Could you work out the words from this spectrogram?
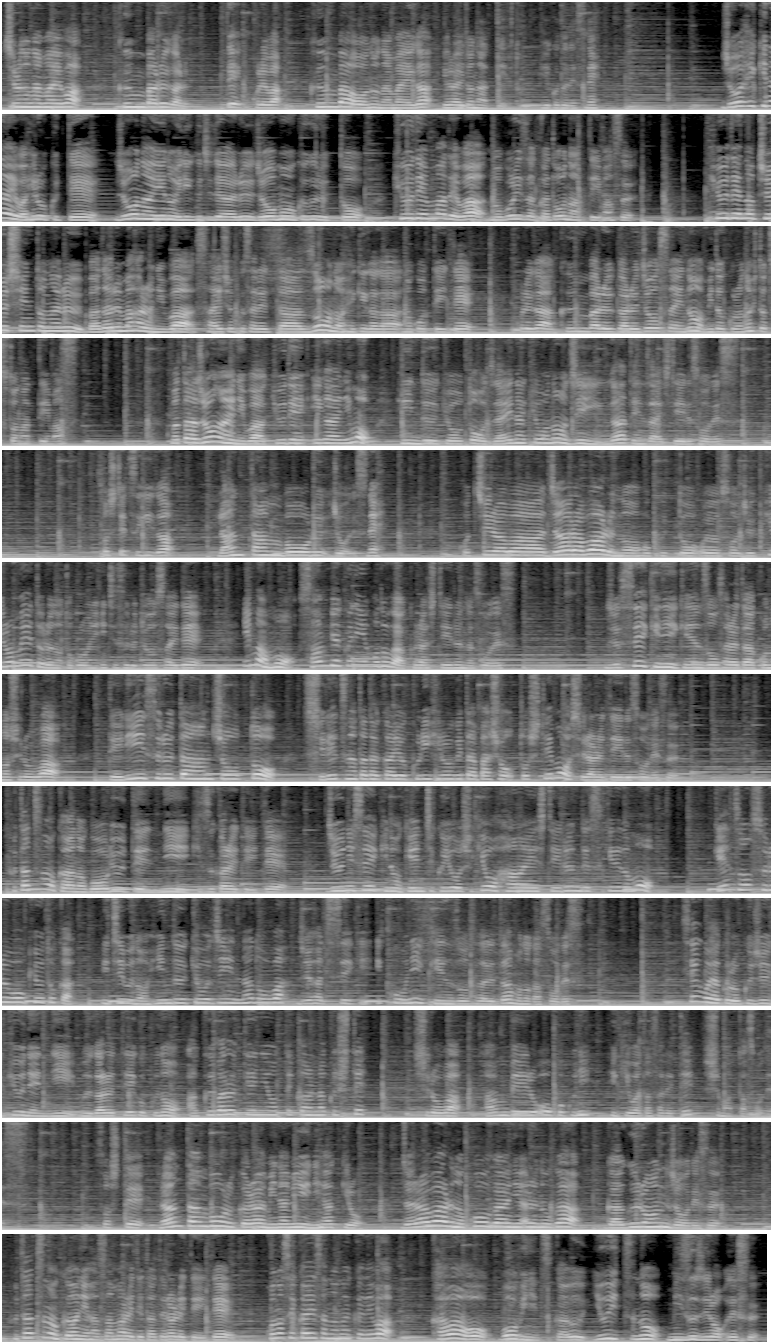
城の名前はクンバルガルでこれはクンバ王の名前が由来となっているということですね。城壁内は広くて城内への入り口である城門をくぐると宮殿までは上り坂となっています。宮殿の中心となるバダルマハルには彩色された象の壁画が残っていてこれがクンバルガル城塞の見どころの一つとなっています。また城内には宮殿以外にもヒンドゥー教とジャイナ教の寺院が点在しているそうです。そして次がランタンボール城ですね。こちらはジャーラワールの北東およそ 10km のところに位置する城塞で今も300人ほどが暮らしているんだそうです。10世紀に建造されたこの城はデリー・スルターン朝と熾烈な戦いを繰り広げた場所としても知られているそうです。2つの川の合流点に築かれていて12世紀の建築様式を反映しているんですけれども現存する王宮とか一部のヒンドゥー教寺院などは18世紀以降に建造されたものだそうです。1569年にムガル帝国のアクバル帝によって陥落して城はアンベール王国に引き渡されてしまったそうです。そしてランタンボールから南へ200キロ。ジャラワールの郊外にあるのがガグロン城です。2つの川に挟まれて建てられていてこの世界遺産の中では川を防備に使う唯一の水城です。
